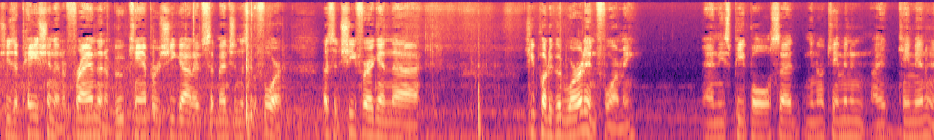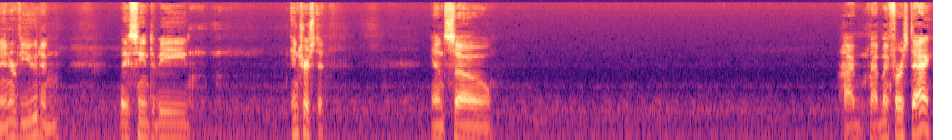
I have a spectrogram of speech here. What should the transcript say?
She's a patient and a friend and a boot camper. She got, I've mentioned this before. Listen, she friggin', uh, she put a good word in for me and these people said, you know, came in and I came in and interviewed, and they seemed to be interested. And so I had my first day.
